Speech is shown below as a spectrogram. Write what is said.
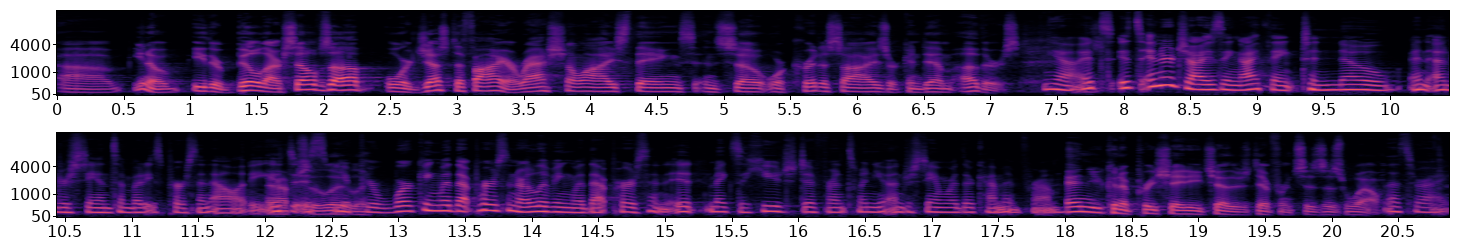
Uh, you know, either build ourselves up or justify or rationalize things, and so or criticize or condemn others. Yeah, it's it's energizing, I think, to know and understand somebody's personality. It's- it's- Absolutely. if you're working with that person or living with that person, it makes a huge difference when you understand where they're coming from. And you can appreciate each other's differences as well. That's right.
